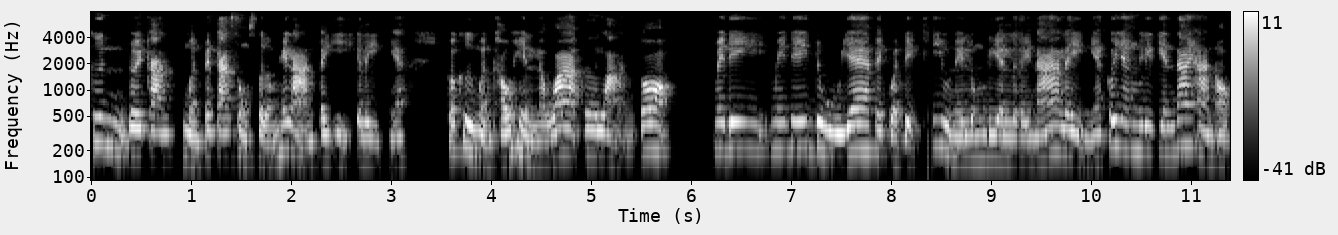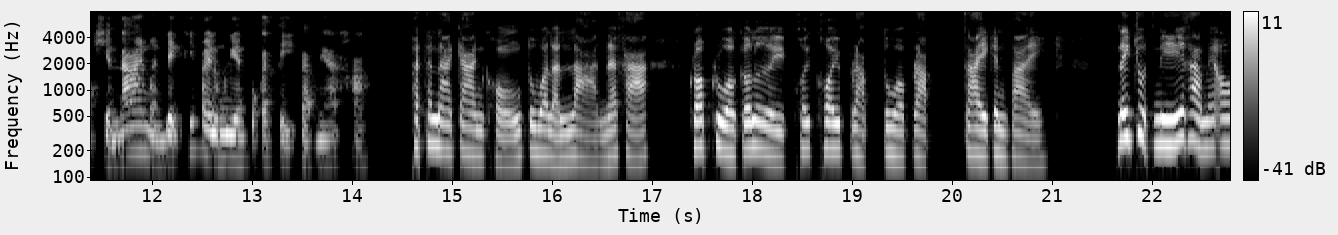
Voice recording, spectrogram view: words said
ขึ้น โดยการเหมือนเป็นการส่งเสริมให้หลานไปอีกอะไรอย่างเงี้ยก็คือเหมือนเขาเห็นแล้วว่า เออหลานก็ไม่ได้ไม่ได้ดูแย่ไปกว่าเด็กที่อยู่ในโรงเรียนเลยนะอะไรอย่างเงี้ยก็ยังเรียนได้อ่านออกเขียนได้เหมือนเด็กที่ไปโรงเรียนปกติแบบเนี้ยค่ะ พัฒนาการของตัวหลานๆนะคะ ครอบครัวก็เลยค่อยๆ ปรับตัวปรับใจกันไป ในจุดนี้ค่ะแม่อ้อ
